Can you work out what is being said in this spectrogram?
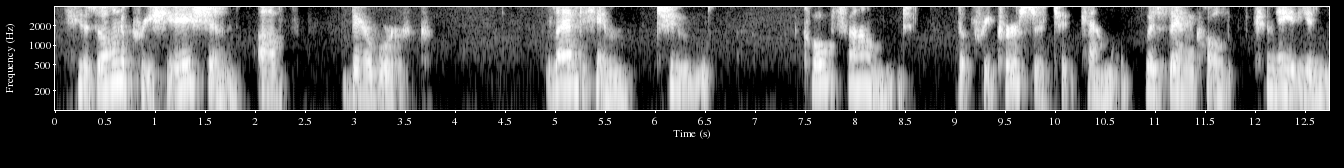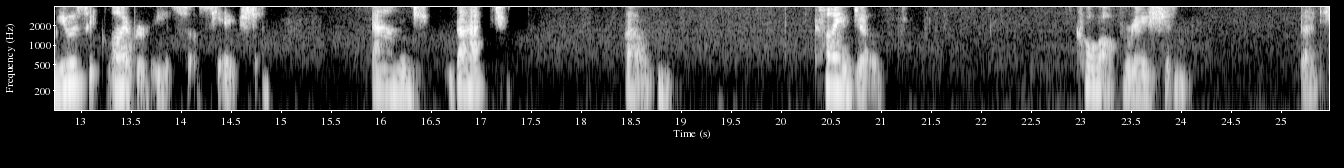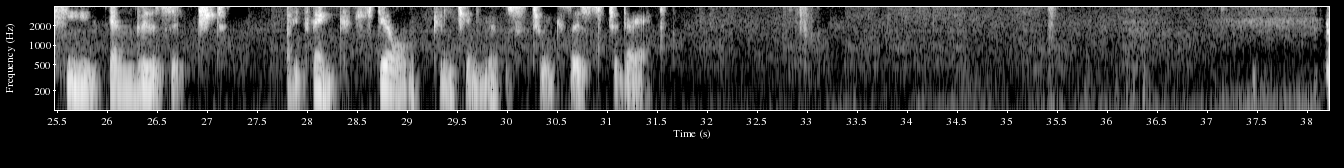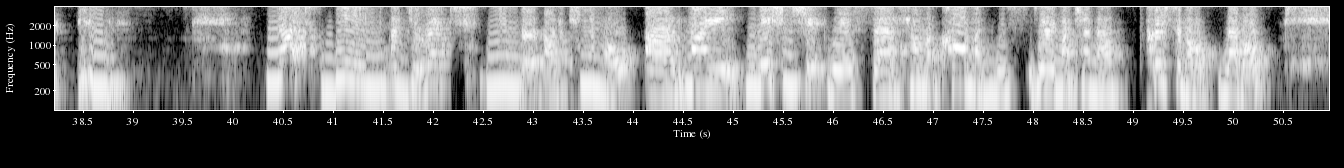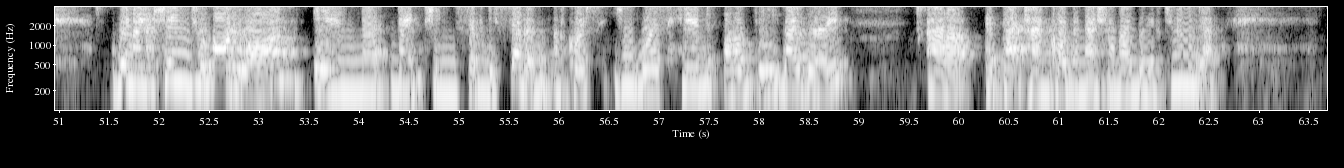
his own appreciation of their work led him to co-found the precursor to CAML was then called Canadian Music Library Association. And that um, kind of cooperation that he envisaged, I think still continues to exist today. Not being a direct member of CAML, uh, my relationship with uh, Helmut Kallmann was very much on a personal level. When I came to Ottawa in 1977, of course, he was head of the library, uh, at that time called the National Library of Canada.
